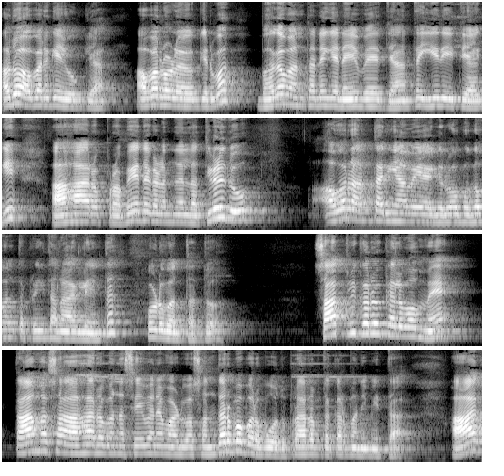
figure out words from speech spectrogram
ಅದು ಅವರಿಗೆ ಯೋಗ್ಯ. ಅವರೊಳಗಿರುವ ಭಗವಂತನಿಗೆ ನೈವೇದ್ಯ ಅಂತ ಈ ರೀತಿಯಾಗಿ ಆಹಾರ ಪ್ರಭೇದಗಳನ್ನೆಲ್ಲ ತಿಳಿದು ಅವರ ಅಂತರ್ಯಾಮಿಯಾಗಿರುವ ಭಗವಂತ ಪ್ರೀತನಾಗಲಿ ಅಂತ ಕೊಡುವಂಥದ್ದು. ಸಾತ್ವಿಕರು ಕೆಲವೊಮ್ಮೆ ತಾಮಸ ಆಹಾರವನ್ನು ಸೇವನೆ ಮಾಡುವ ಸಂದರ್ಭ ಬರ್ಬೋದು ಪ್ರಾರಬ್ಧ ಕರ್ಮ ನಿಮಿತ್ತ. ಆಗ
